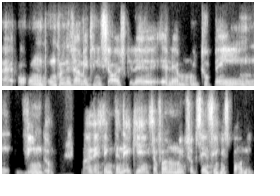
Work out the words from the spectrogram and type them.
É, um, um, planejamento inicial, acho que ele é, ele é muito bem vindo, mas a gente tem que entender que a gente está falando muito sobre ciência em responde.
